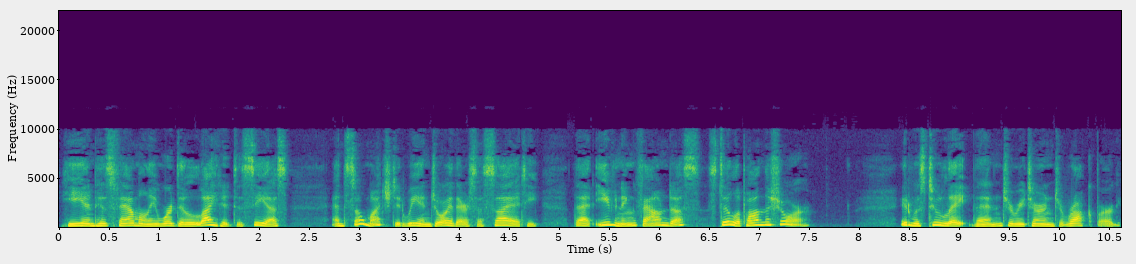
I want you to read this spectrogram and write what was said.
He and his family were delighted to see us, and so much did we enjoy their society, that evening found us still upon the shore. It was too late then to return to Rockburg,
